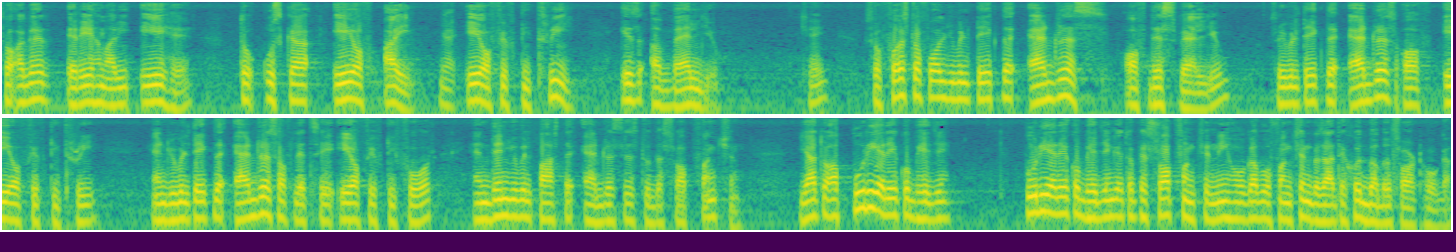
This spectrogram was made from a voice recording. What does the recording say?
so اگر ارے ہماری اے ہے تو اس کا A of I A of fifty three is a value so first of all will take the address of this value so take the address fifty three and you will take the address function یا تو آپ پوری ارے کو بھیجیں پوری ارے کو بھیجیں گے تو پھر سوپ فنکشن نہیں ہوگا وہ فنکشن بذات خود ببل سارٹ ہوگا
